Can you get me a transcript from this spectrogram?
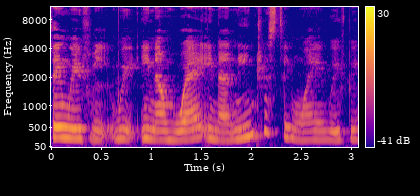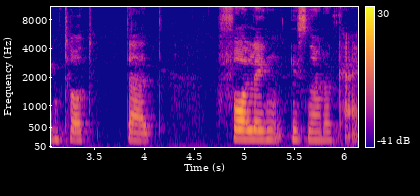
Think we've we in a way, in an interesting way, we've been taught that falling is not okay.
